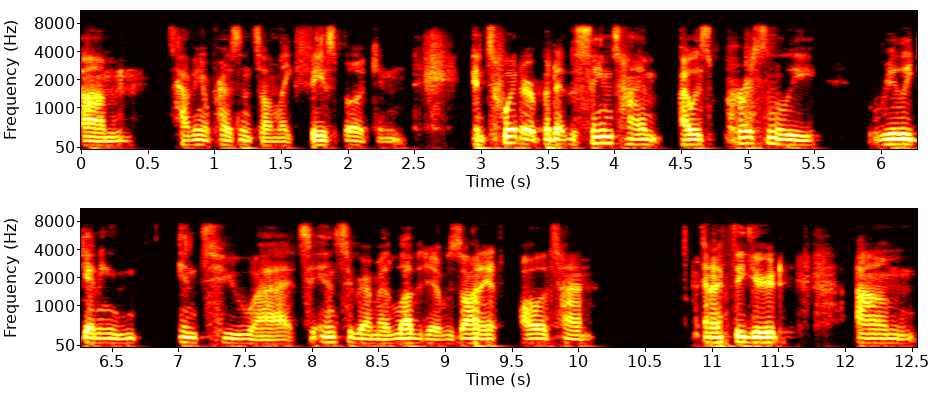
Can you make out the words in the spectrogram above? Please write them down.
um, having a presence on like Facebook and, and Twitter. But at the same time, I was personally really getting into uh, to Instagram. I loved it. I was on it all the time, and I figured, um,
